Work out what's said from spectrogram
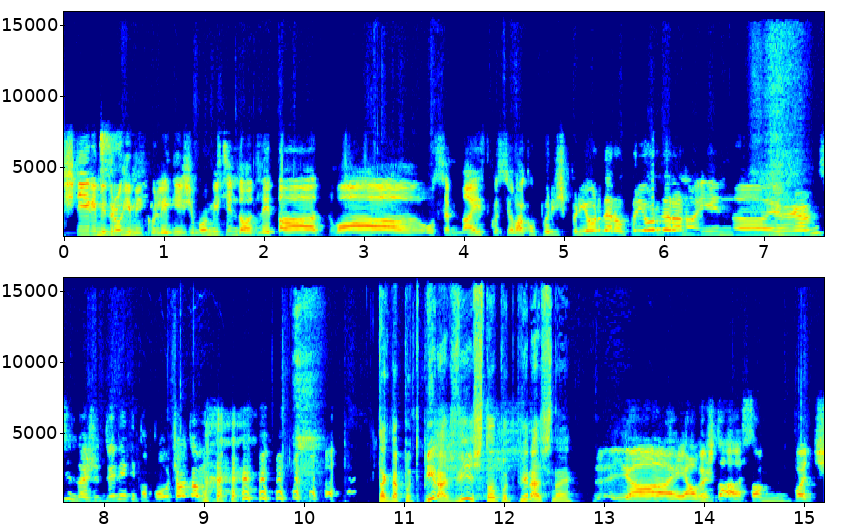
štirimi drugimi kolegi, že imam, mislim, da od leta 2018, ko si jo lahko prvič preorderal, preorderano in uh, ja, mislim, da že dve leti pa pol čakam. Tako da podpiraš, vidiš, to podpiraš, ne? Ja, ja, veš ta, sem pač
